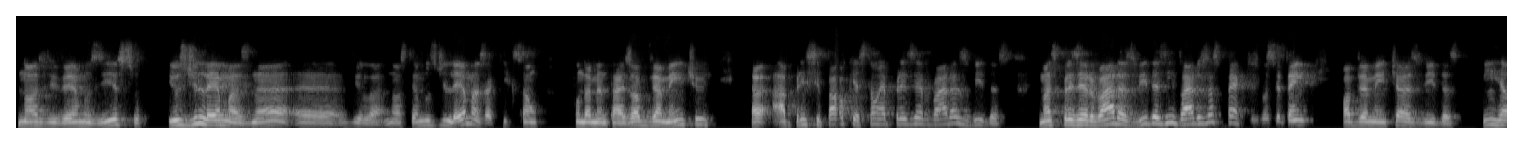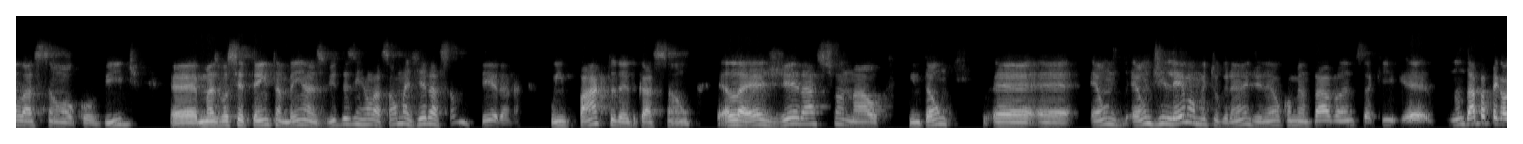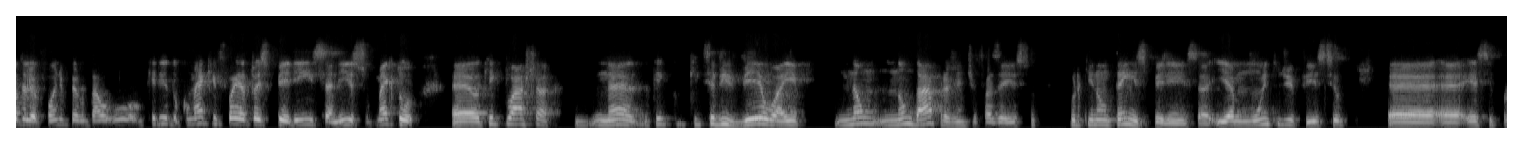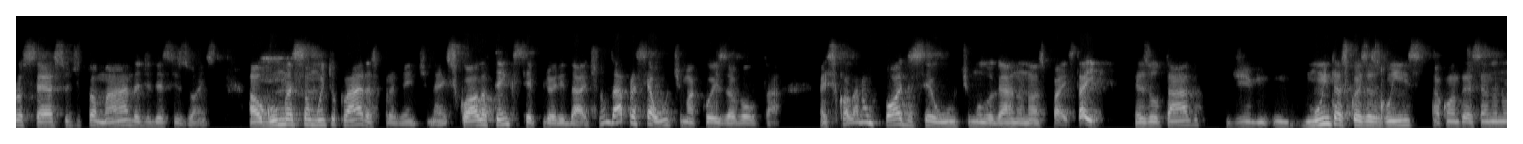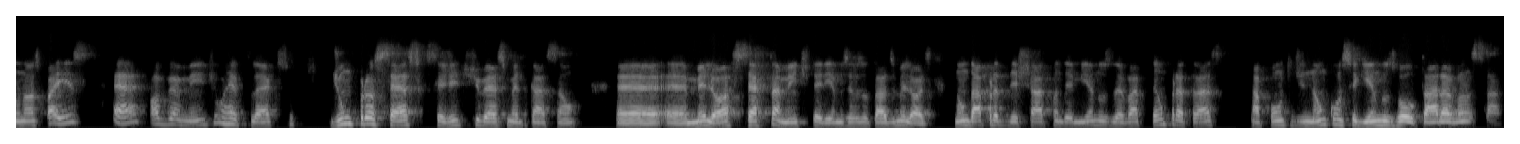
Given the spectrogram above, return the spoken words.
nós vivemos isso e os dilemas, né, é, Vila? Nós temos dilemas aqui que são fundamentais. Obviamente, a, a, principal questão é preservar as vidas, mas preservar as vidas em vários aspectos. Você tem, obviamente, as vidas em relação ao Covid, é, mas você tem também as vidas em relação a uma geração inteira. Né? O impacto da educação ela é geracional. Então, é, é, é, um, é um dilema muito grande, né? Eu comentava antes aqui, é, não dá para pegar o telefone e perguntar, oh, querido, como é que foi a tua experiência nisso? Como é que tu, é, o que, que tu acha, né? O que, que, que você viveu aí? Não, não dá para a gente fazer isso porque não tem experiência e é muito difícil é, é, esse processo de tomada de decisões. Algumas são muito claras para a gente, né? Escola tem que ser prioridade. Não dá para ser a última coisa a voltar. A escola não pode ser o último lugar no nosso país. Está aí, resultado de muitas coisas ruins acontecendo no nosso país é, obviamente, um reflexo de um processo que, se a gente tivesse uma educação é, é, melhor, certamente teríamos resultados melhores. Não dá para deixar a pandemia nos levar tão para trás a ponto de não conseguirmos voltar a avançar.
